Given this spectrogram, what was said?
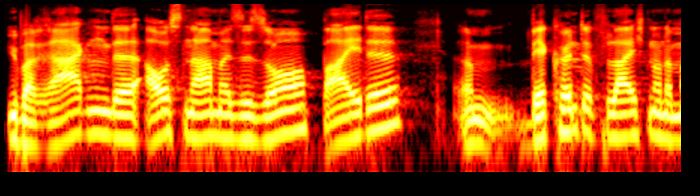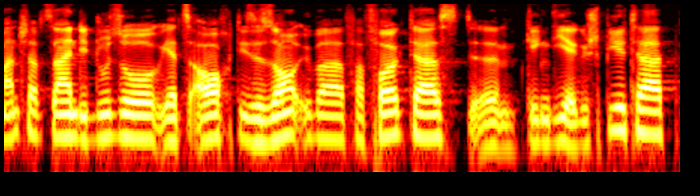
überragende Ausnahmesaison, beide. Ähm, wer könnte vielleicht noch eine Mannschaft sein, die du so jetzt auch die Saison über verfolgt hast, äh, gegen die ihr gespielt habt,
